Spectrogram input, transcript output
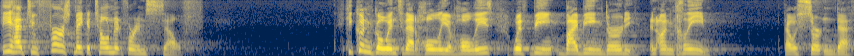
he had to first make atonement for himself. He couldn't go into that holy of holies with being, by being dirty and unclean. That was certain death.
